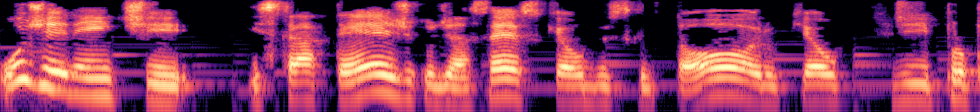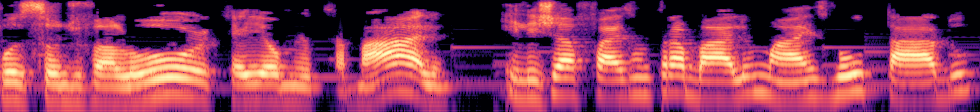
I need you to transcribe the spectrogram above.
O gerente estratégico de acesso, que é o do escritório, que é o de proposição de valor, que aí é o meu trabalho, ele já faz um trabalho mais voltado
